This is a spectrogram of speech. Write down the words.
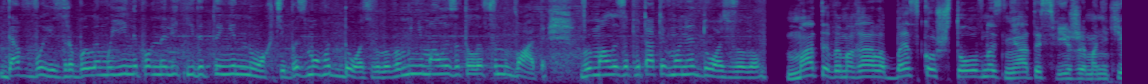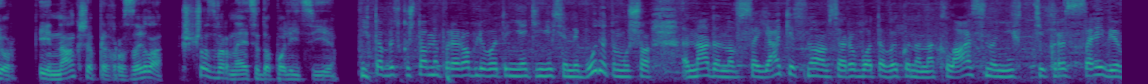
да ви зробили моїй неповнолітній дитині ногті без мого дозволу. Ви мені мали зателефонувати. Ви мали запитати в мене дозволу. Мати вимагала безкоштовно зняти свіжий манікюр, інакше пригрозила, що звернеться до поліції. Ніхто безкоштовно перероблювати ніякі нігті не буде, тому що надано все якісно, вся робота виконана класно, нігті красиві.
